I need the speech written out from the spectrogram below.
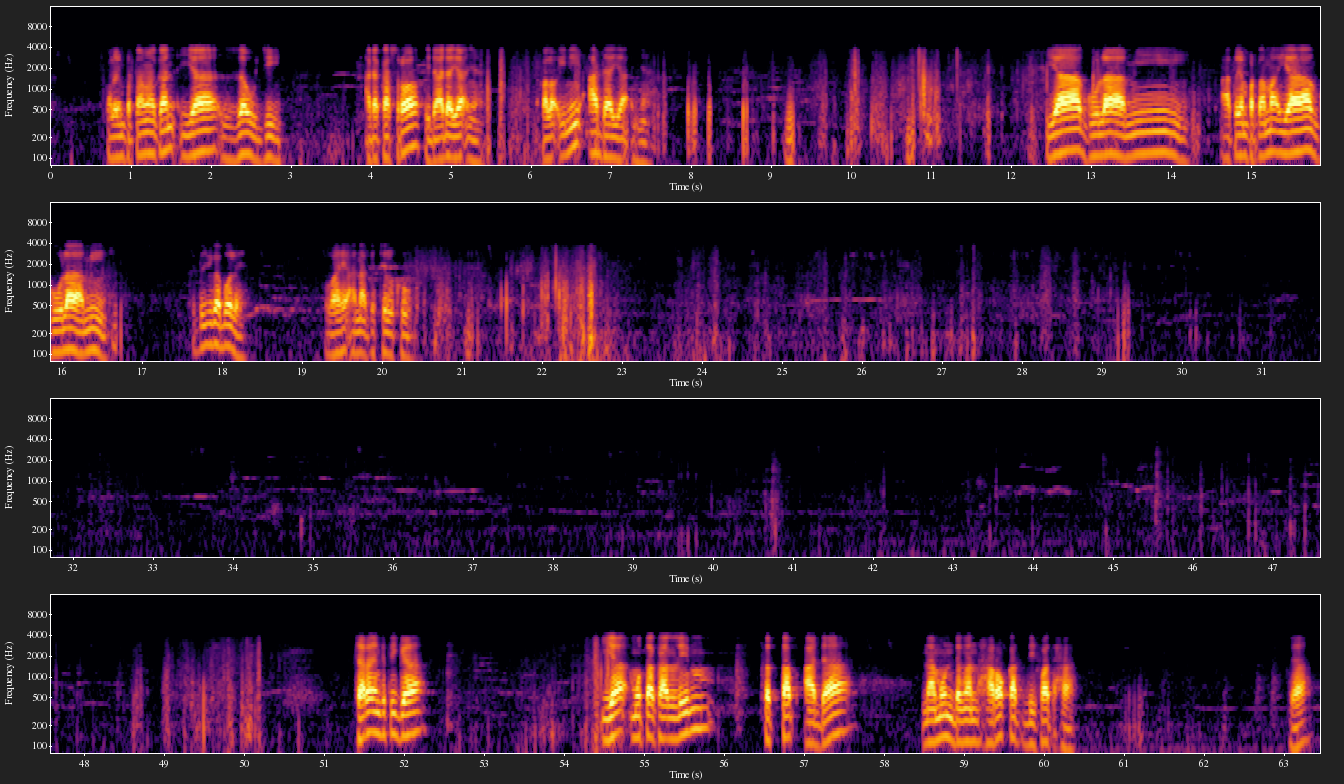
Kalau yang pertama kan ya zauji. Ada kasroh, tidak ada yaknya. Kalau ini ada yaknya. Ya gulami. Atau yang pertama ya gulami. Itu juga boleh. Wahai anak kecilku. Cara yang ketiga, ya mutakallim tetap ada namun dengan harokat di fathah. Ya.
